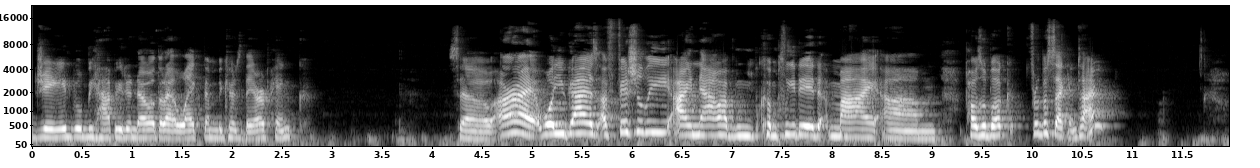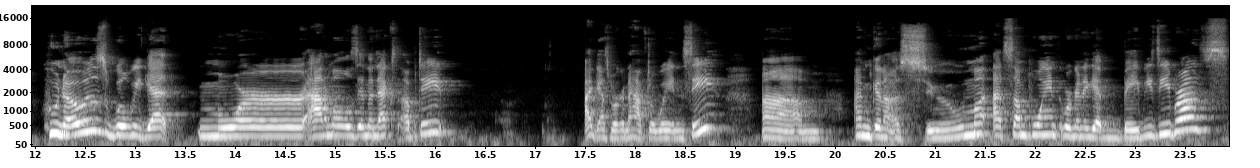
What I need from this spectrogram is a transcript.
Jade will be happy to know that I like them because they are pink. So, all right. Well, you guys, officially, I now have completed my um, puzzle book for the second time who knows? Will we get more animals in the next update? I guess we're gonna have to wait and see. Um, I'm gonna assume at some point we're gonna get baby zebras.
